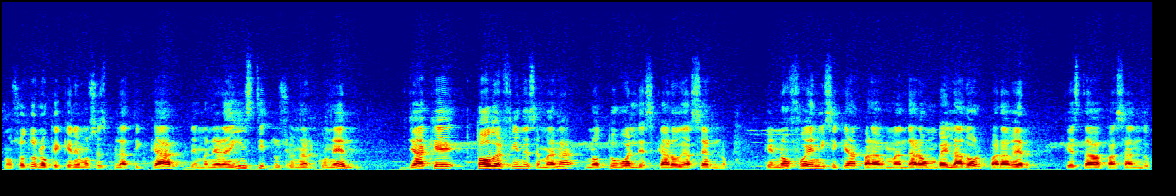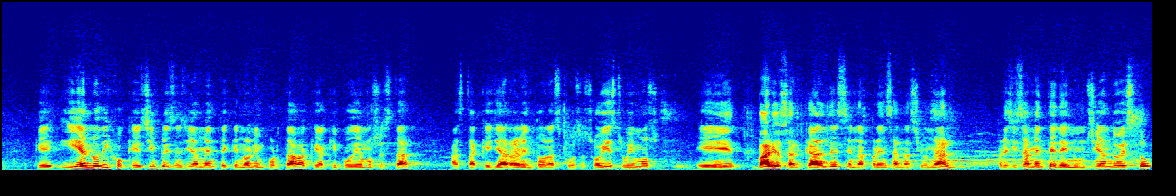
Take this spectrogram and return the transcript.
Nosotros lo que queremos es platicar de manera institucional con él, ya que todo el fin de semana no tuvo el descaro de hacerlo, que no fue ni siquiera para mandar a un velador para ver qué estaba pasando. Y él lo dijo, que simple y sencillamente que no le importaba, que aquí podíamos estar hasta que ya reventó las cosas. Hoy estuvimos eh, varios alcaldes en la prensa nacional precisamente denunciando esto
